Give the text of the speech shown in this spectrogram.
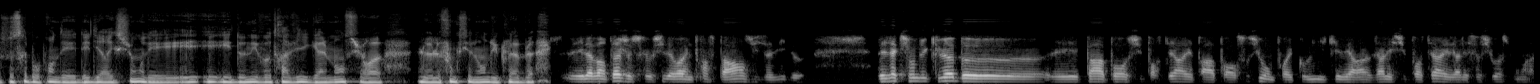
ce serait pour prendre des, directions et, donner votre avis également sur euh, le, fonctionnement du club. Et l'avantage serait aussi d'avoir une transparence vis-à-vis de, des actions du club euh, et par rapport aux supporters et par rapport aux sociaux. On pourrait communiquer vers, vers les supporters et vers les sociaux à ce moment-là.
